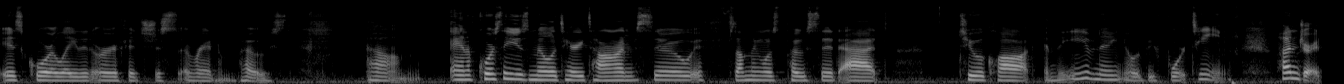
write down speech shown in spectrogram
is correlated or if it's just a random post. Um, and of course, they use military time, so if something was posted at 2 o'clock in the evening, it would be 1400,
